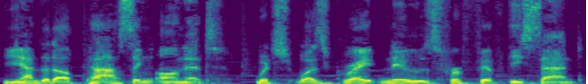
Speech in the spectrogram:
he ended up passing on it, which was great news for 50 Cent.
